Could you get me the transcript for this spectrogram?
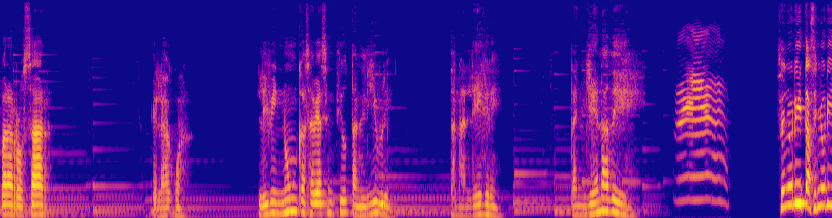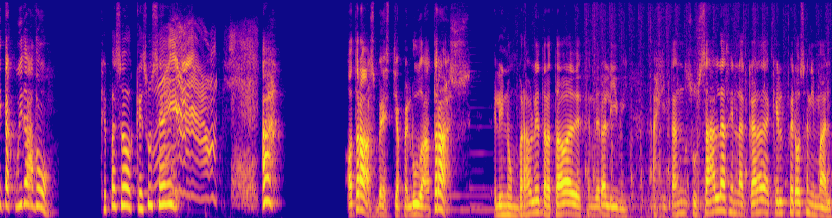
para rozar el agua. Livy nunca se había sentido tan libre, tan alegre, tan llena de... Señorita, señorita, cuidado. ¿Qué pasó? ¿Qué sucede? ¡Ah! Atrás, bestia peluda, atrás. El innombrable trataba de defender a Libby, agitando sus alas en la cara de aquel feroz animal,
